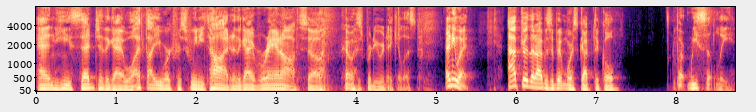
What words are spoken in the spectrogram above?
And he said to the guy, Well, I thought you worked for Sweeney Todd. And the guy ran off. So that was pretty ridiculous. Anyway, after that, I was a bit more skeptical. But recently,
